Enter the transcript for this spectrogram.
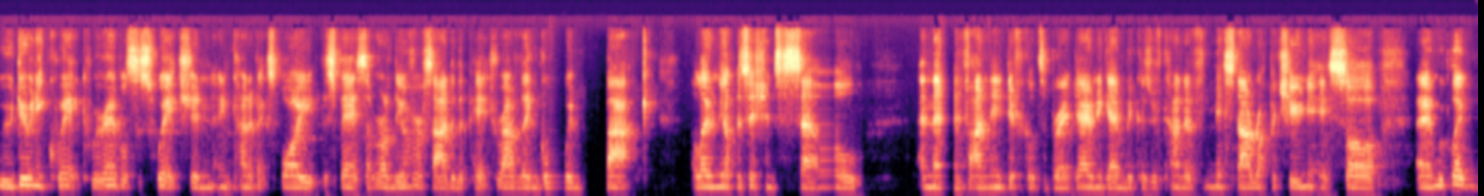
we were doing it quick. We were able to switch and, and kind of exploit the space that were on the other side of the pitch rather than going back, allowing the opposition to settle and then finding it difficult to break down again because we've kind of missed our opportunities. So um, we played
